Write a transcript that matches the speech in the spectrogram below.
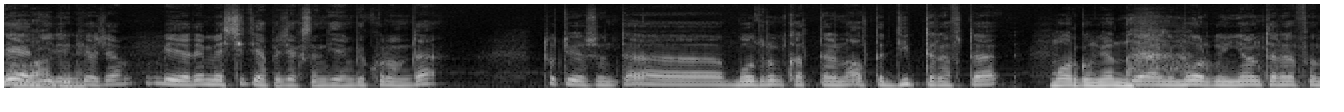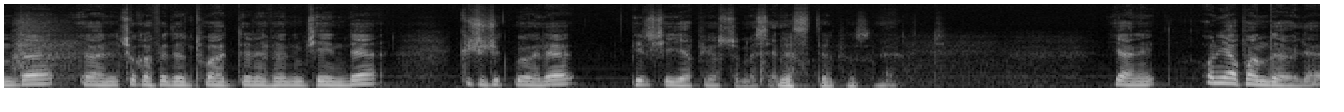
Veya Allah diyelim ki hocam bir yere mescit yapacaksın diyelim bir kurumda. Tutuyorsun ta bodrum katlarının altta dip tarafta morgun yanında. Yani morgun yan tarafında yani çok affedersin tuvaletlerin efendim şeyinde küçücük böyle bir şey yapıyorsun mesela. Mescit yapıyorsun. Evet. Yani onu yapan da öyle.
